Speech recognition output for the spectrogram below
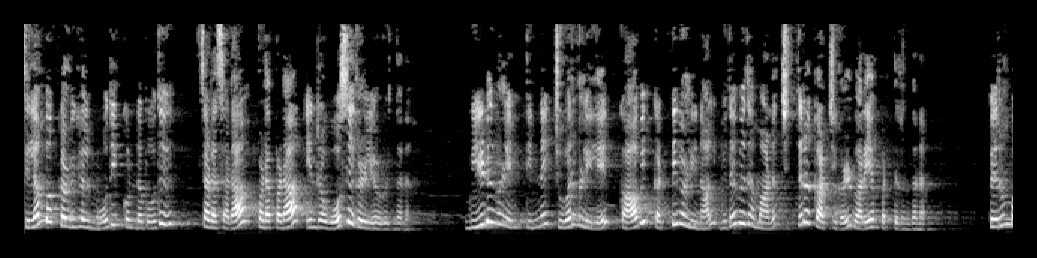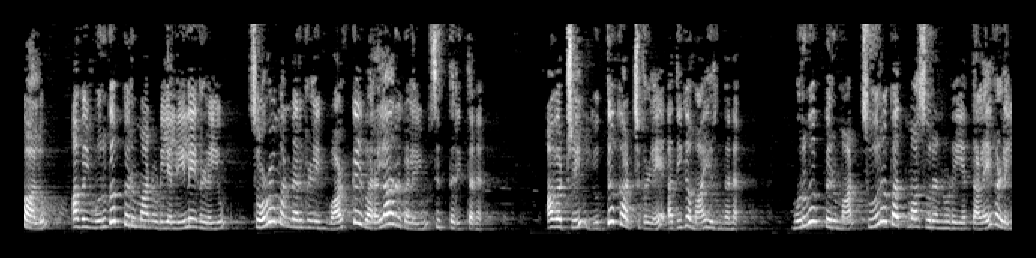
சிலம்பக் கழிகள் மோதிக்கொண்டபோது சடசடா படபடா என்ற ஓசைகள் எழுந்தன. வீடுகளின் திண்ணை சுவர்களிலே காவி கட்டிகளினால் விதவிதமான சித்திர காட்சிகள் வரையப்பட்டிருந்தன. பெரும்பாலும் அவை முருகப்பெருமானுடைய லீலைகளையும் சோழ மன்னர்களின் வாழ்க்கை வரலாறுகளையும் சித்தரித்தன. அவற்றில் யுத்த காட்சிகளே அதிகமாயிருந்தன. முருகப்பெருமான் சூரபத்மாசுரனுடைய தலைகளை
